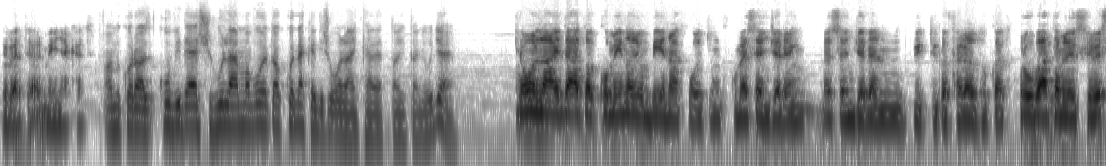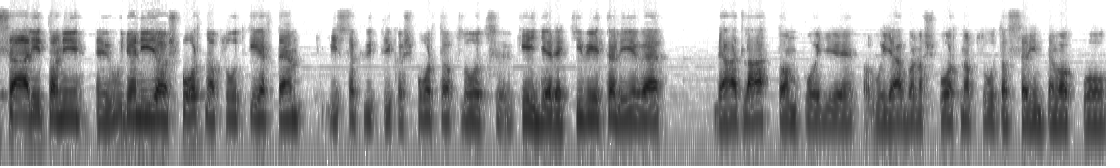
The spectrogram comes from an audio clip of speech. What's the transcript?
követelményeket. Amikor a Covid első hulláma volt, akkor neked is online kellett tanítani, ugye? Online, de hát akkor még nagyon bénák voltunk, akkor messengeren, messengeren küldtük a feladatokat. Próbáltam először összeállítani, ugyanígy a sportnaplót kértem, visszaküldték a sportnaplót két gyerek kivételével, de hát láttam, hogy valójában a sportnaplót azt szerintem akkor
